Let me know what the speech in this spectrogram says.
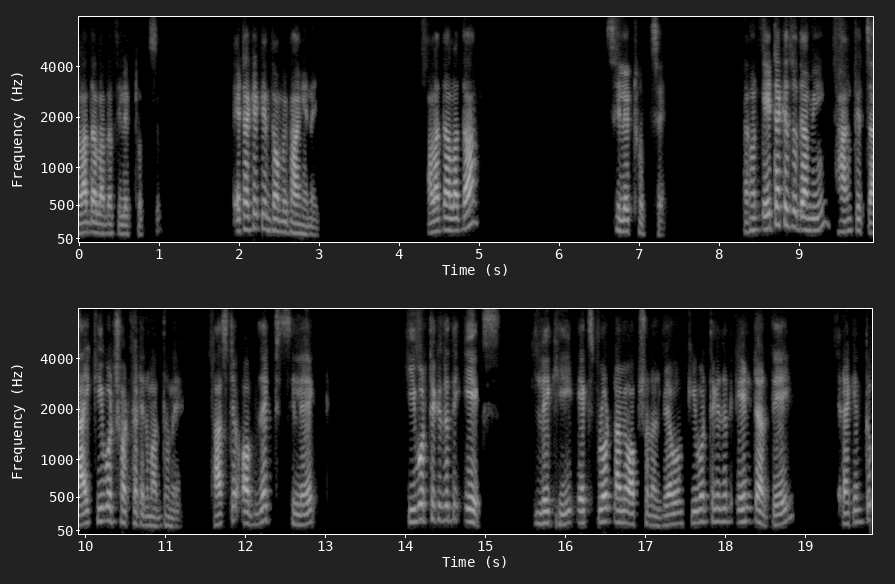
আলাদা আলাদা সিলেক্ট হচ্ছে। এটাকে কিন্তু আমি ভাঙি নাই। আলাদা আলাদা সিলেক্ট হচ্ছে। এখন এটাকে যদি আমি ভাঙতে চাই কিবোর্ড শর্টকাটের মাধ্যমে ফার্স্টে অবজেক্ট সিলেক্ট কিবোর্ড থেকে যদি এক্স লিখি এক্সপ্লোড নামে অপশন আসবে এবং কিবোর্ড থেকে যদি এন্টার দেই, এটা কিন্তু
